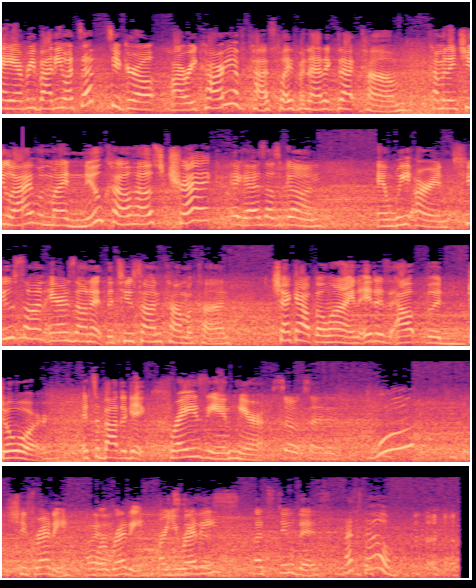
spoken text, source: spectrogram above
Hey everybody, what's up? It's your girl Ari Kari of CosplayFanatic.com coming at you live with my new co-host Trek. Hey guys, how's it going? And we are in Tucson, Arizona at the Tucson Comic Con. Check out the line, it is out the door. It's about to get crazy in here. So excited. Woo! She's ready. Oh, yeah. We're ready. Are you Let's you ready? Let's do this. Let's go.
